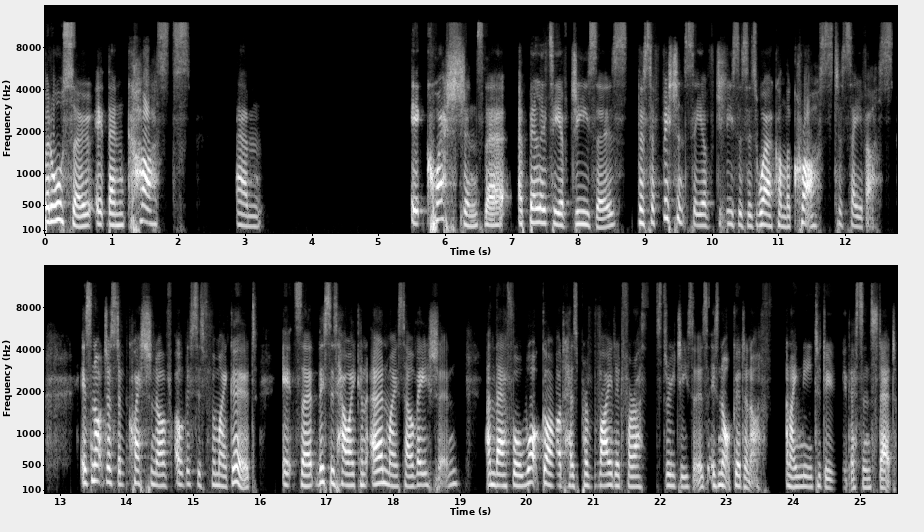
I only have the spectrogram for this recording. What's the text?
But also, it then casts, um, it questions the ability of Jesus, the sufficiency of Jesus's work on the cross to save us. It's not just a question of, oh, this is for my good. It's a, this is how I can earn my salvation. And therefore, what God has provided for us through Jesus is not good enough. And I need to do this instead,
